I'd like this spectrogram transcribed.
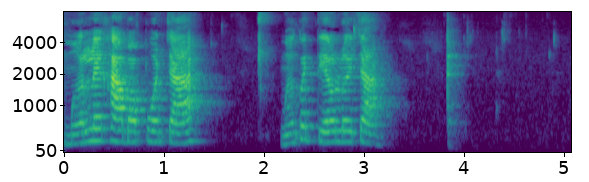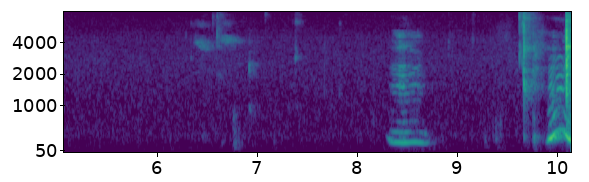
เหมือนเลยค่ะบาปวนจ้าเหมือนก๋วยเตี๋ยวเลยจ้ะอืมอืม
